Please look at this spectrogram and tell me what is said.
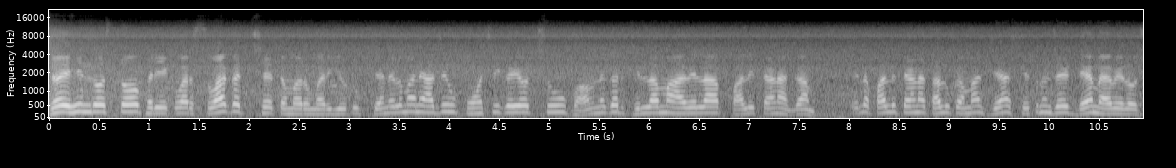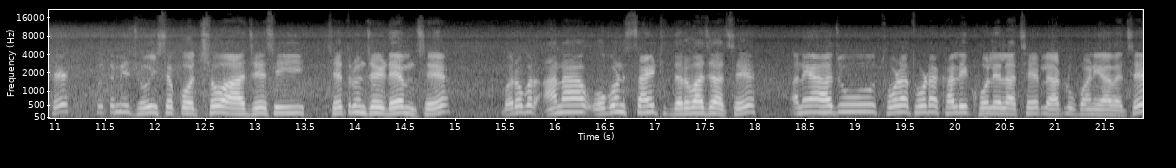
જય હિન્દ દોસ્તો, ફરી એકવાર સ્વાગત છે તમારું મારી યુટ્યુબ ચેનલમાં ને આજે હું પહોંચી ગયો છું ભાવનગર જિલ્લામાં આવેલા પાલીતાણા ગામ. એટલે પાલીતાણા તાલુકામાં જ્યાં શેત્રુંજય ડેમ આવેલો છે. તો તમે જોઈ શકો છો, આ જે છે શેત્રુંજય ડેમ છે, બરાબર, આના ઓગણસાઠ દરવાજા છે અને આ હજુ થોડા થોડા ખાલી ખોલેલા છે, એટલે આટલું પાણી આવે છે.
